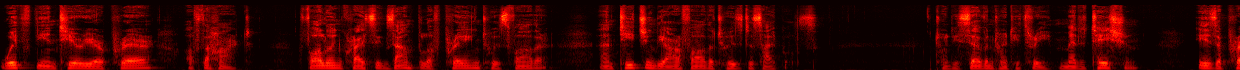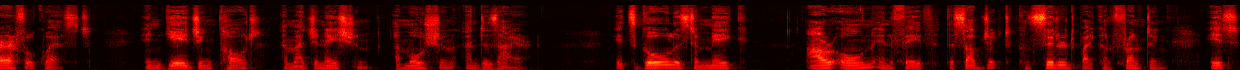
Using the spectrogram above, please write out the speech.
with the interior prayer of the heart, following Christ's example of praying to his Father and teaching the Our Father to his disciples. 2723 Meditation is a prayerful quest, engaging thought, imagination, emotion, and desire. Its goal is to make our own in faith, the subject considered by confronting it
